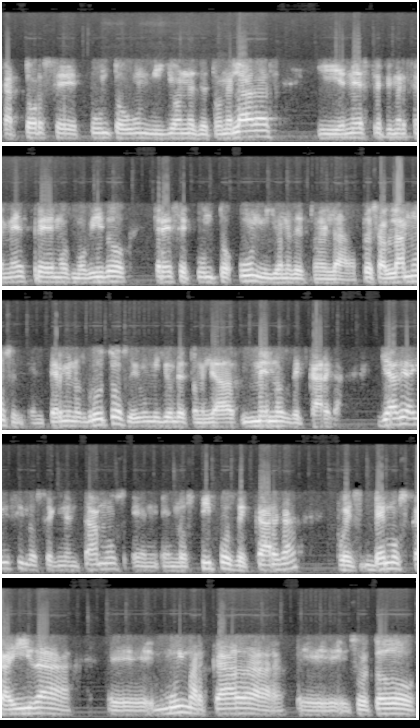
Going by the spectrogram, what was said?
14.1 millones de toneladas y en este primer semestre hemos movido 13.1 millones de toneladas. Entonces hablamos en, términos brutos de un millón de toneladas menos de carga. Ya de ahí si lo segmentamos en, los tipos de carga, pues vemos caída eh, muy marcada, eh, sobre todo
